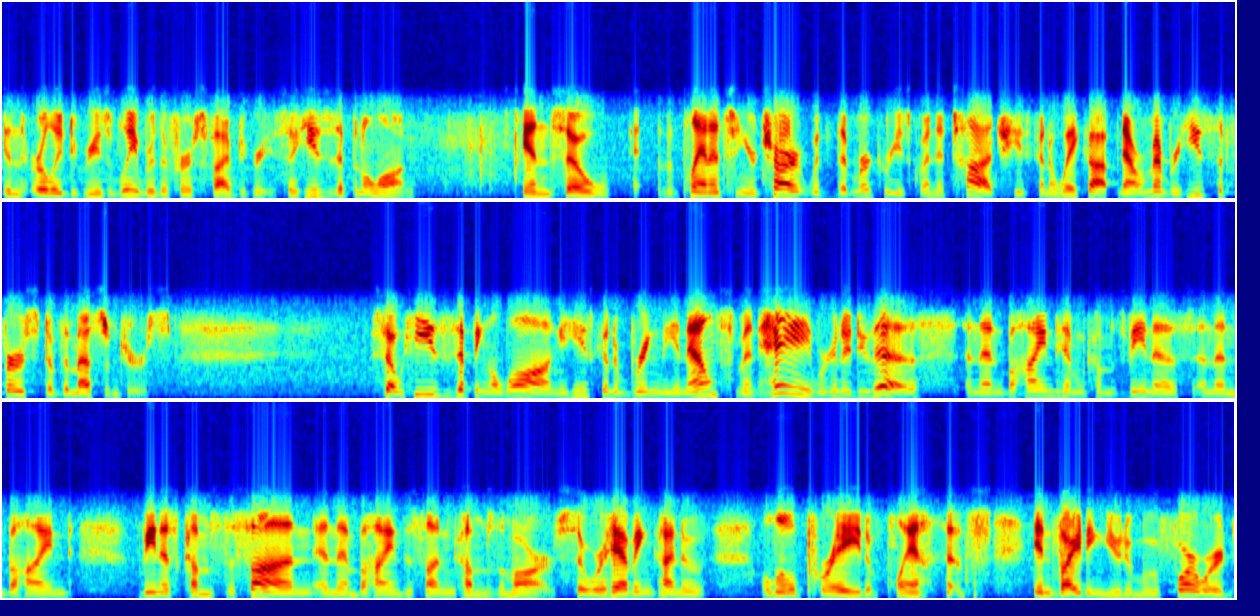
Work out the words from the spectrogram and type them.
in the early degrees of Libra, the first five degrees. So he's zipping along. And so the planets in your chart with that Mercury is going to touch, he's going to wake up. Now remember, he's the first of the messengers. So he's zipping along, and he's going to bring the announcement, "Hey, we're going to do this." And then behind him comes Venus, and then behind Venus comes the Sun, and then behind the Sun comes the Mars. So we're having kind of a little parade of planets inviting you to move forward.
